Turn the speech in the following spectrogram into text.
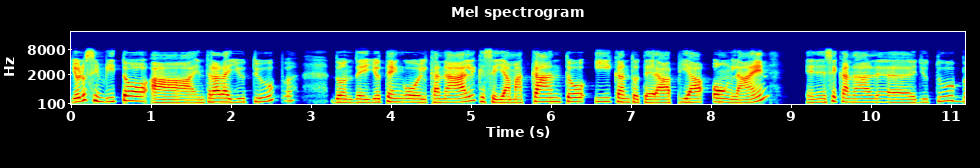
Yo los invito a entrar a YouTube, donde yo tengo el canal que se llama Canto y Cantoterapia Online. En ese canal eh, YouTube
